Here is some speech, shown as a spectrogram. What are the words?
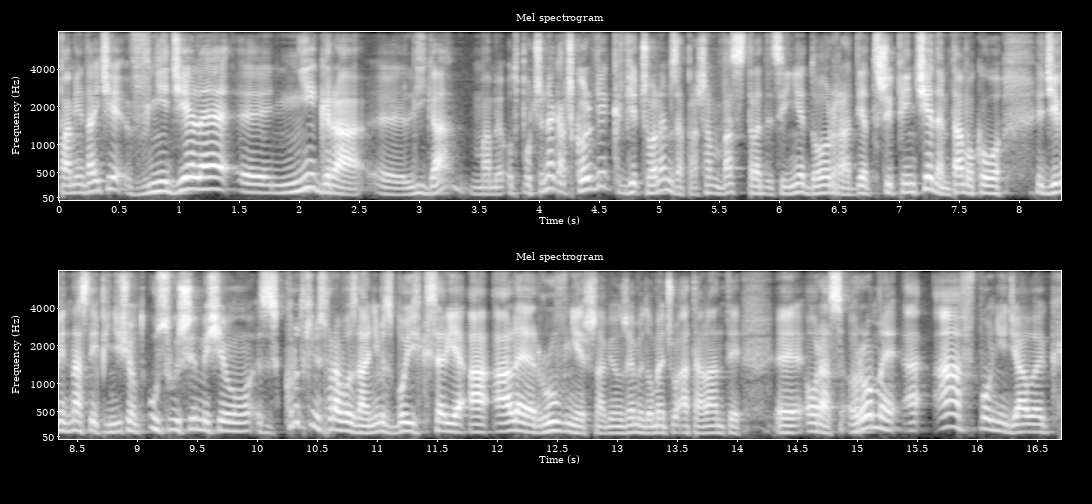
Pamiętajcie, w niedzielę e, nie gra liga, mamy odpoczynek, aczkolwiek wieczorem zapraszam Was tradycyjnie do Radia 357. Tam około 19.50 usłyszymy się z krótkim sprawozdaniem z boisk Serie A, ale również nawiążemy do meczu Atalanty oraz Romy, a, w poniedziałek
